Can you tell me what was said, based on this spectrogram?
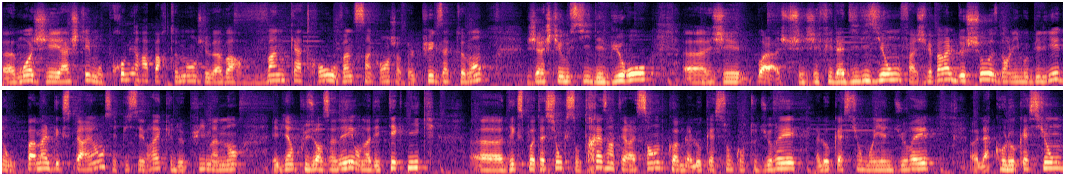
Euh, moi j'ai acheté mon premier appartement, je devais avoir 24 ans ou 25 ans, je ne rappelle plus exactement. J'ai acheté aussi des bureaux, euh, j'ai fait de la division, enfin j'ai fait pas mal de choses dans l'immobilier, donc pas mal d'expérience. Et puis c'est vrai que depuis maintenant eh bien, plusieurs années, on a des techniques euh, d'exploitation qui sont très intéressantes comme la location courte durée, la location moyenne durée, euh, la colocation.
